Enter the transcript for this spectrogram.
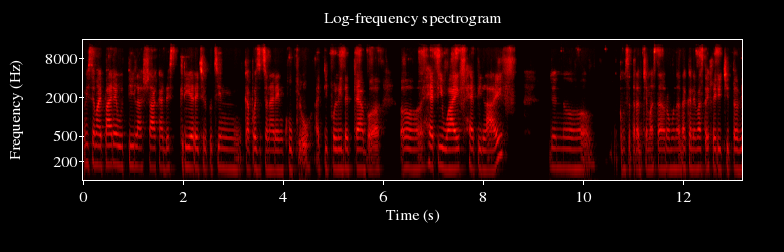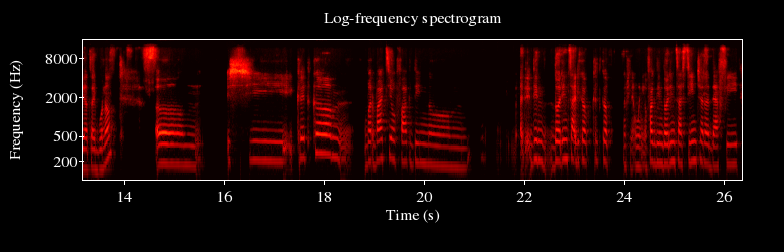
mi se mai pare util așa ca descriere, cel puțin ca poziționare în cuplu a tipului de treabă uh, happy wife, happy life, gen, uh, cum să traducem asta în română, dacă nevasta e fericită, viața e bună. Uh, și cred că bărbații o fac din, uh, din dorința, adică cred că, în fine, unii o fac din dorința sinceră de a fi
